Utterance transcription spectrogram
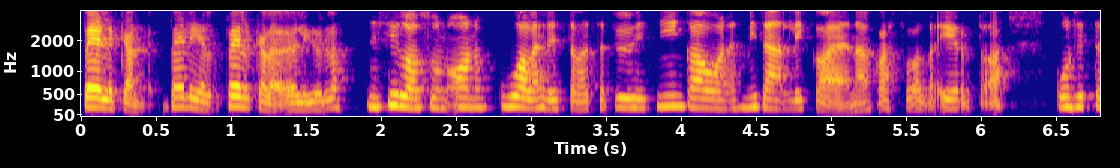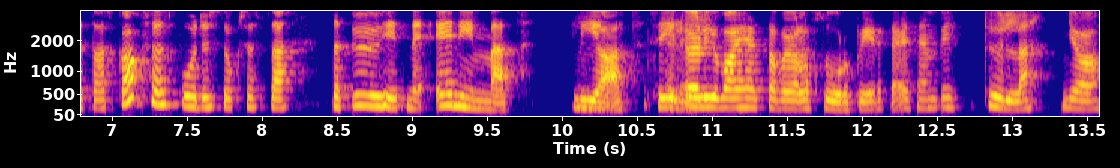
pelkän, pel, pelkällä öljyllä. niin silloin sun on huolehdittava, että sä pyyhit niin kauan, että mitään likaa ei enää kasvoilta irtoa. Kun sitten taas kaksoispuhdistuksessa sä pyyhit ne enimmät liat. Mm. Siinä Eli- öljyvaiheessa voi olla suurpiirteisempi. Kyllä. Joo.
